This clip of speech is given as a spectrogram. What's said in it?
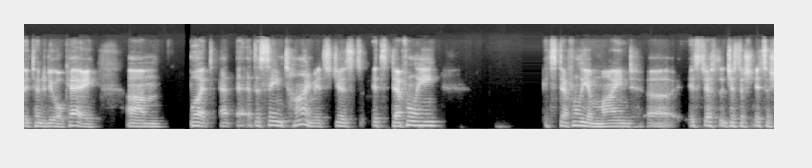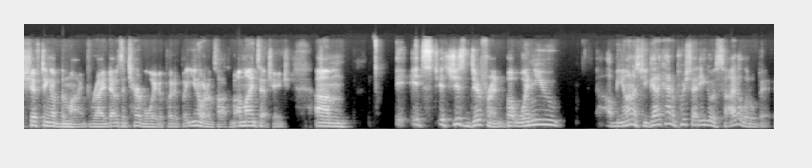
they tend to do okay. Um, but at, at the same time, it's just, it's definitely, it's definitely a mind uh, it's just just a, it's a shifting of the mind right? That was a terrible way to put it but you know what i'm talking about a mindset change. Um, it, it's it's just different but when you i'll be honest you got to kind of push that ego aside a little bit.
